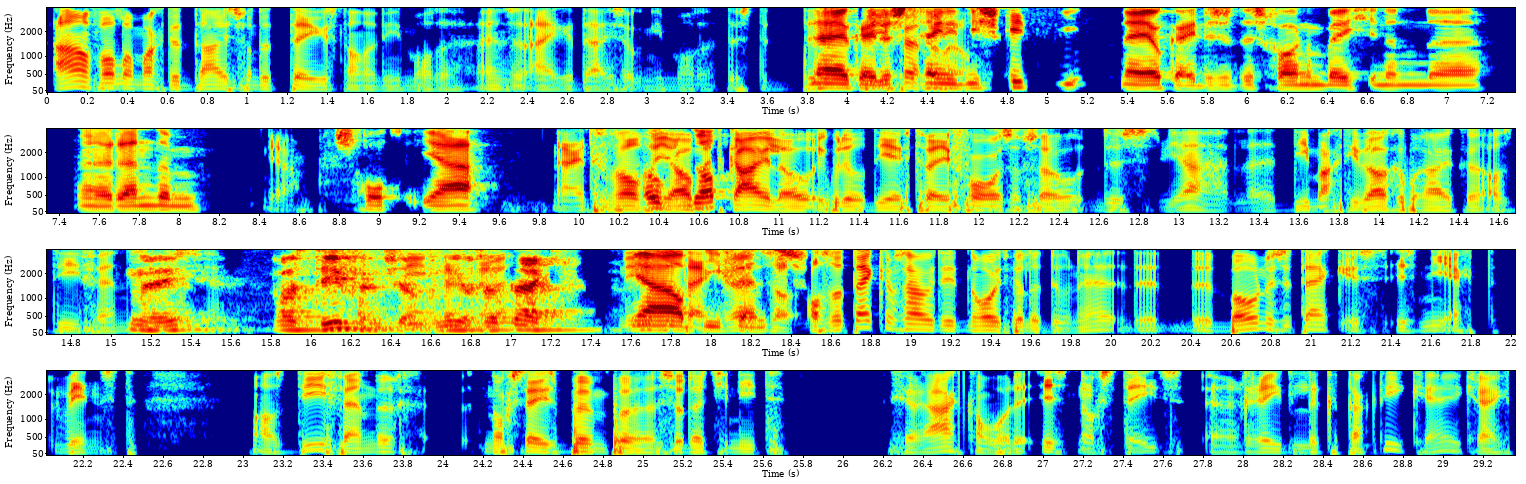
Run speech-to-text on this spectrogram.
aanvaller mag de dice van de tegenstander niet modden. En zijn eigen dice ook niet modden. Dus de, de Nee, oké, dus degene wel. die schiet... Die... Nee, oké, dus het is gewoon een beetje een, een random Ja. schot. Ja, Nou, in het geval van ook jou dat- met Kylo, ik bedoel, die heeft twee force of zo. Dus ja, eh, die mag hij wel gebruiken als defense. Nee, Dus, ja, als defense, ja, niet als attack. niet Ja, als op hè. defense. Als attacker zou je dit nooit willen doen. Hè. De, de bonus attack is, is niet echt winst. Maar als defender nog steeds bumpen zodat je niet geraakt kan worden, is nog steeds een redelijke tactiek. Hè. Je krijgt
